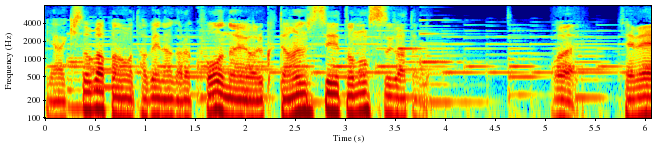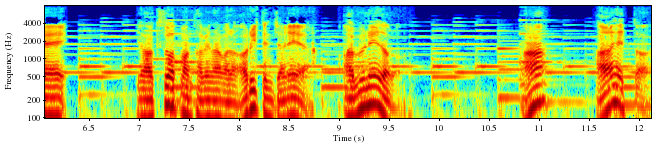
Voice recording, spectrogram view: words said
焼きそばパンを食べながら校内を歩く男子生徒の姿が。おい、てめえ、焼きそばパン食べながら歩いてんじゃねえや。危ねえだろ。あ？腹減った？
